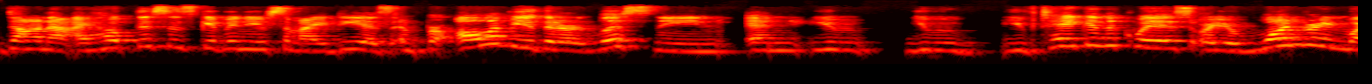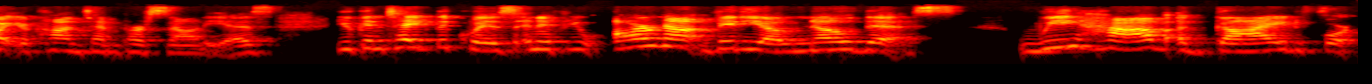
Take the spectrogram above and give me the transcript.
Donna, I hope this has given you some ideas. And for all of you that are listening and you you you've taken the quiz or you're wondering what your content personality is, you can take the quiz. And if you are not video, know this. We have a guide for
